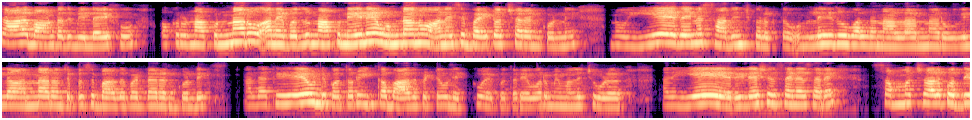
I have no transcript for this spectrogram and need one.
చాలా బాగుంటుంది మీ లైఫ్. ఒకరు నాకున్నారు అనే బదులు నాకు నేనే ఉన్నాను అనేసి బయట వచ్చారనుకోండి నువ్వు ఏదైనా సాధించగలుగుతావు లేదు వాళ్ళని అలా అన్నారు ఇలా అన్నారు అని చెప్పేసి బాధపడ్డారనుకోండి అలాగే ఉండిపోతారు. ఇంకా బాధ పెట్టేవాళ్ళు ఎక్కువ అయిపోతారు ఎవరు మిమ్మల్ని చూడరు. అది ఏ రిలేషన్స్ అయినా సరే సంవత్సరాల కొద్దీ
